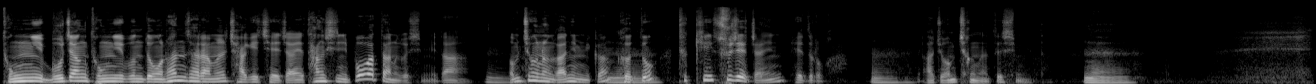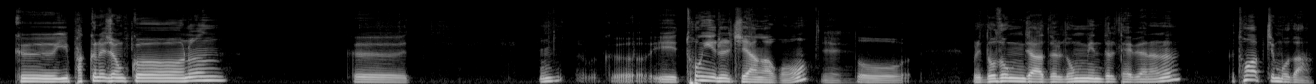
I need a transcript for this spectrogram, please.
독립 무장 독립 운동을 한 사람을 자기 제자에 당신이 뽑았다는 것입니다. 음. 엄청난 거 아닙니까? 네. 그것도 특히 수제자인 베드로가 음. 아주 엄청난 뜻입니다. 네. 그 이 박근혜 정권은 그 음? 그이 통일을 지향하고 예, 또 우리 노동자들 농민들 대변하는 그 통합진보당을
